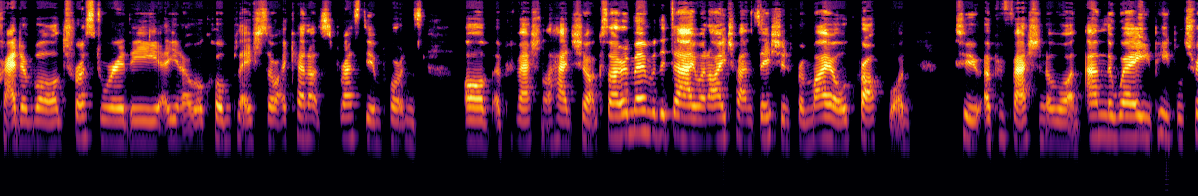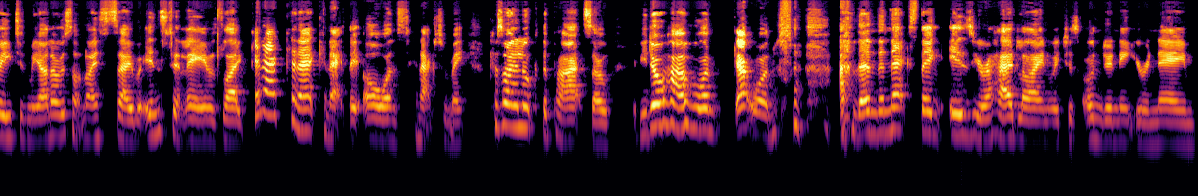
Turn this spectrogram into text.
credible, trustworthy, uh, you know, accomplished. So I cannot stress the importance of a professional headshot because I remember the day when I transitioned from my old crop one to a professional one and the way people treated me. I know it's not nice to say, but instantly it was like connect, connect, connect. They all want to connect with me because I look the part. So if you don't have one, get one. and then the next thing is your headline, which is underneath your name.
